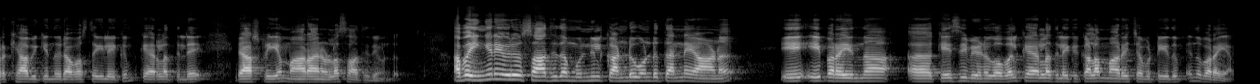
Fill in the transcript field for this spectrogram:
പ്രഖ്യാപിക്കുന്ന ഒരു അവസ്ഥയിലേക്കും കേരളത്തിന്റെ രാഷ്ട്രീയം മാറാനുള്ള സാധ്യതയുണ്ട്. അപ്പോൾ ഇങ്ങനെ ഒരു സാധ്യത മുന്നിൽ കണ്ടുകൊണ്ട് തന്നെയാണ് ഈ ഈ പറയുന്ന കെ സി വേണുഗോപാൽ കേരളത്തിലേക്ക് കളം മാറി ചവിട്ടിയതും എന്ന് പറയാം.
